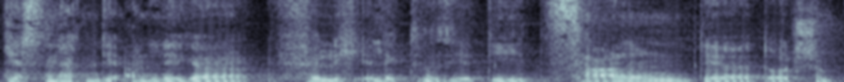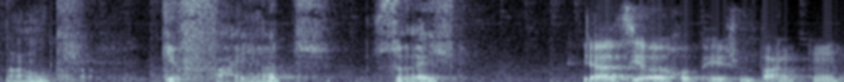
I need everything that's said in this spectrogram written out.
Gestern hatten die Anleger völlig elektrisiert die Zahlen der Deutschen Bank gefeiert. Zu Recht? Ja, die europäischen Banken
